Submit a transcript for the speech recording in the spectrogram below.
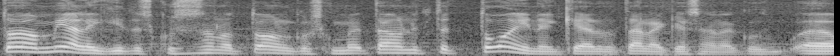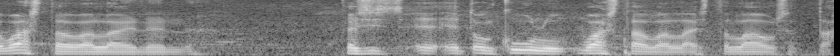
toi on mielenkiintoista, kun sä sanot ton, koska tää on nyt toinen kerta tänä kesänä, kun vastaavanlainen, tai siis et, et on kuullut vastaavanlaista lausetta.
